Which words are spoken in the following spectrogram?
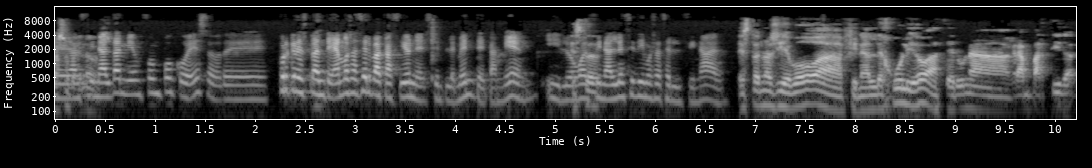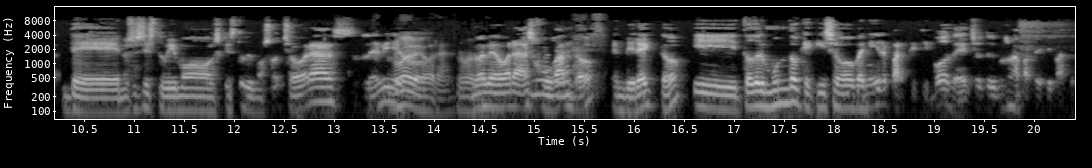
es que al final también fue un poco eso, de... porque nos planteamos hacer vacaciones simplemente también, y luego Esto- al final decidimos hacer el final. Esto nos llevó a final de julio a hacer una gran partida de, no sé si estuvimos, que estuvimos ocho horas, Levi, Nueve o- horas. Nueve, nueve horas Nueve jugando horas. en directo y todo el mundo que quiso venir participó. De hecho, tuvimos una participación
